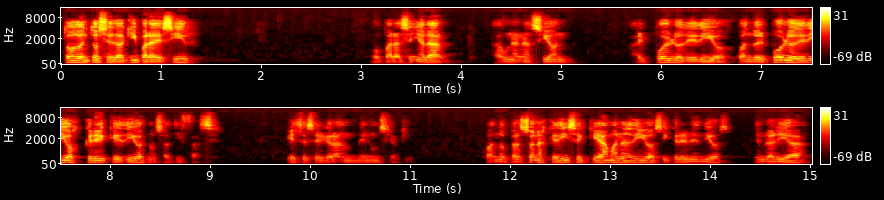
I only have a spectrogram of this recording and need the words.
Todo entonces de aquí para decir o para señalar a una nación, al pueblo de Dios, cuando el pueblo de Dios cree que Dios nos satisface. Ese es el gran denuncia aquí. Cuando personas que dicen que aman a Dios y creen en Dios, en realidad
